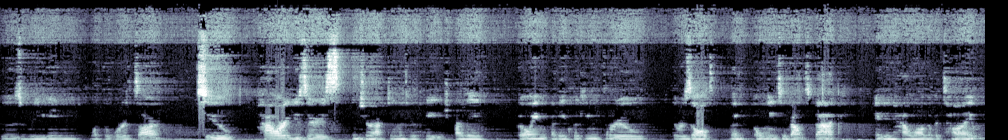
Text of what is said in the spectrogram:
who's reading, what the words are, to how are users interacting with your page? Are they going? Are they clicking through the results but only to bounce back? and in how long of a time.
